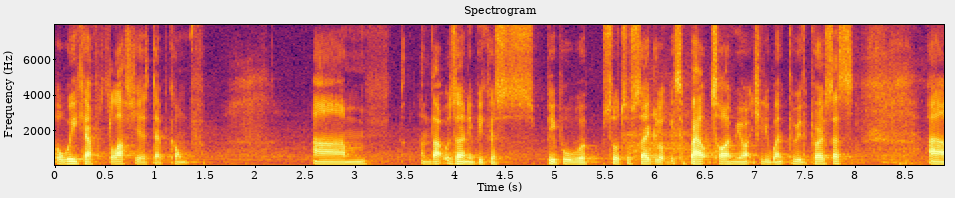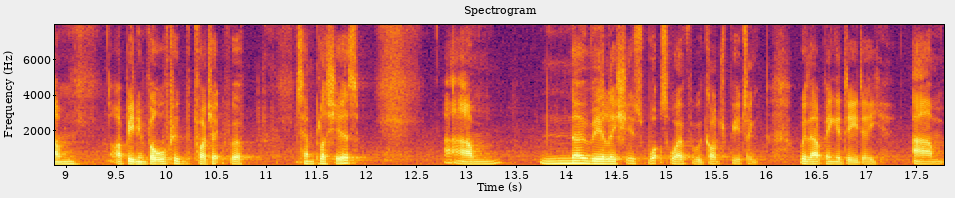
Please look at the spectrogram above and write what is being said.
a week after last year's DebConf. Um, and that was only because people were sort of saying, look, it's about time you actually went through the process. Um, I've been involved in the project for 10 plus years. Um, no real issues whatsoever with contributing without being a DD. Um,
